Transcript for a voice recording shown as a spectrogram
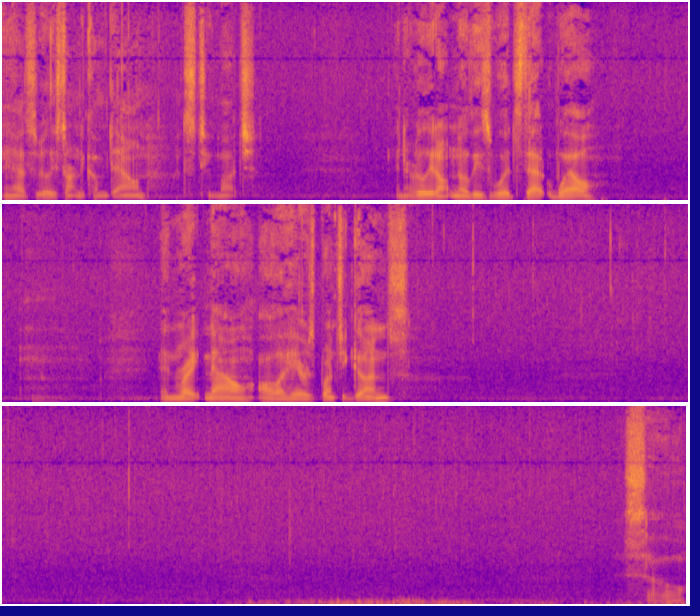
Yeah, it's really starting to come down. It's too much. And I really don't know these woods that well. And right now, all I hear is a bunch of guns. So...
